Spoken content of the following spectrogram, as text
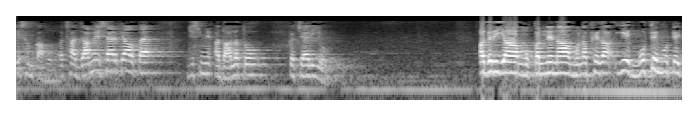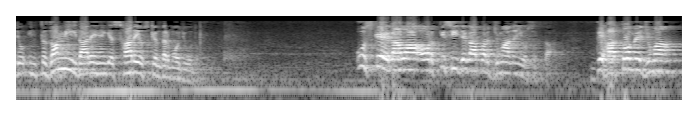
قسم کا ہو۔ اچھا جامع شہر کیا ہوتا ہے؟ جس میں عدالت ہو، کچہری ہو، عدلیہ، مقننہ، منفذہ، یہ موٹے موٹے جو انتظامی ادارے ہیں، یہ سارے اس کے اندر موجود ہوں۔ اس کے علاوہ اور کسی جگہ پر جمعہ نہیں ہو سکتا۔ دیہاتوں میں جمعہ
